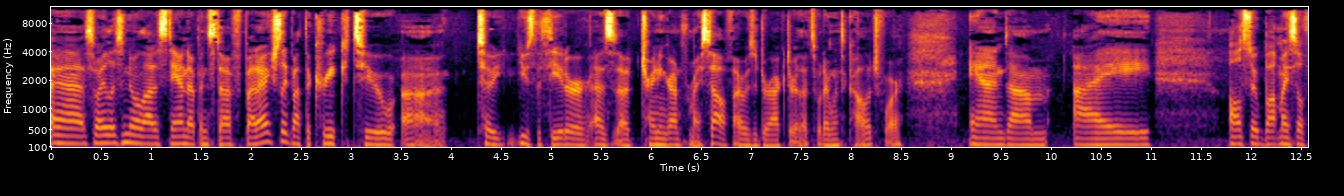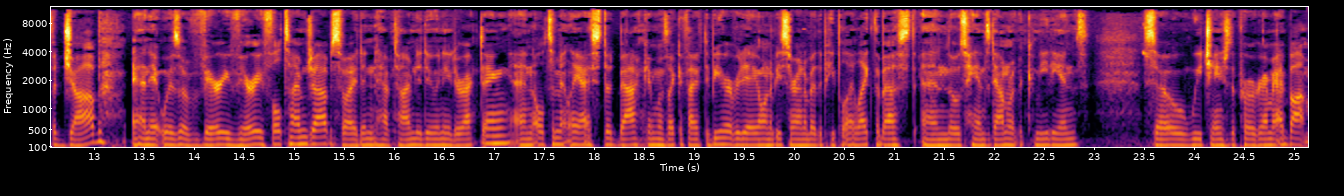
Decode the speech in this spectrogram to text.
Uh, so I listened to a lot of stand up and stuff. But I actually bought the Creek to uh, to use the theater as a training ground for myself. I was a director. That's what I went to college for, and um, I also bought myself a job and it was a very very full-time job so i didn't have time to do any directing. And ultimately i stood back and was like if i have to be here every day i want to be surrounded by the people i like the best and those hands down were the comedians so we changed the programming i bought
